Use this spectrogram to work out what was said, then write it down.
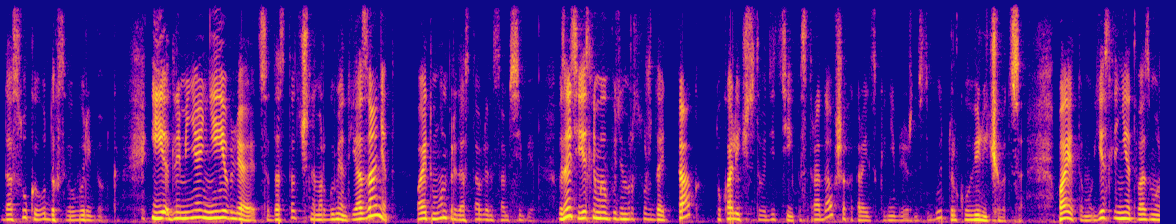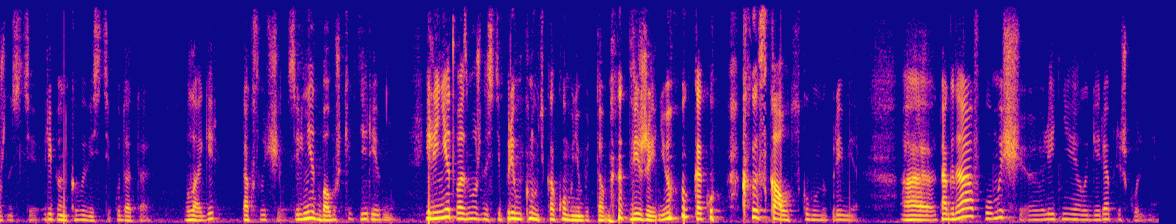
досуг и отдых своего ребенка. И для меня не является достаточным аргумент «я занят», поэтому он предоставлен сам себе. Вы знаете, если мы будем рассуждать так, то количество детей, пострадавших от родительской небрежности, будет только увеличиваться. Поэтому, если нет возможности ребенка вывести куда-то в лагерь, так случилось, или нет бабушки в деревне, или нет возможности примкнуть к какому-нибудь там движению, как к скаутскому, например, а, тогда в помощь э, летние лагеря пришкольные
